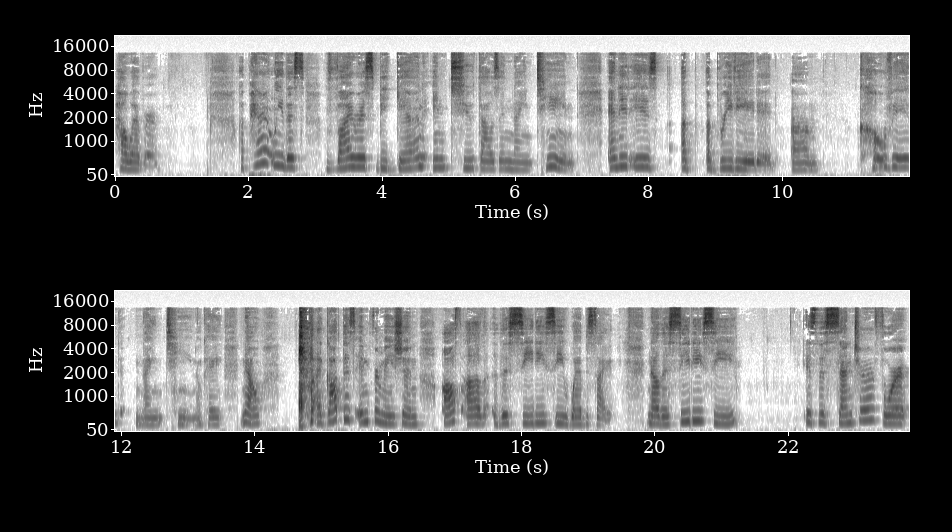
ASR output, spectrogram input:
however. Apparently, this virus began in 2019 and it is ab- abbreviated um, COVID 19. Okay, now I got this information off of the CDC website. Now, the CDC is the Center for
